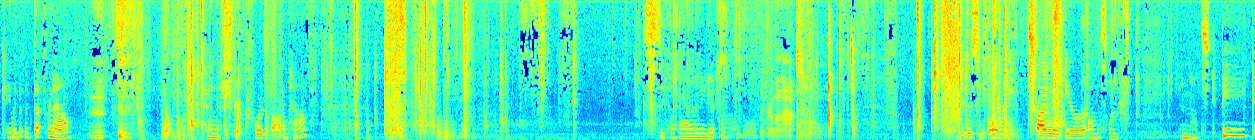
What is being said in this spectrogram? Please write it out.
Okay, leave it like that for now. Cutting a strip for the bottom half. See how long I need it. Oh, a little bigger than that. You get to see all my trial and error on this one. And now it's too big.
